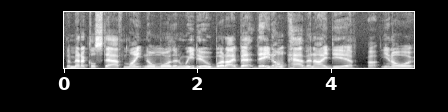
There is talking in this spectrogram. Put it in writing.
the medical staff might know more than we do. But I bet they don't have an idea. Uh, you know, a,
